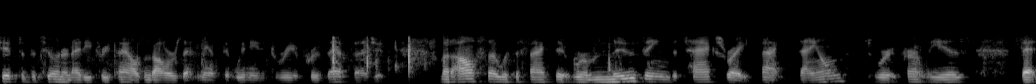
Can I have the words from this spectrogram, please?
shift of the two hundred and eighty-three thousand dollars, that meant that we needed to reapprove that budget. But also with the fact that we're moving the tax rate back down to where it currently is, that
